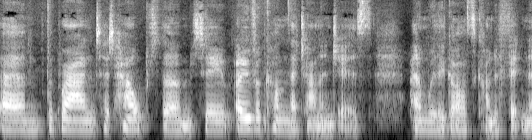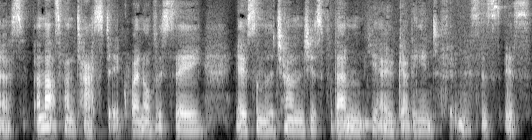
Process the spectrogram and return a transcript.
um, the brand had helped them to overcome their challenges and um, with regards to kind of fitness. And that's fantastic when obviously, you know, some of the challenges for them, you know, getting into fitness is, is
